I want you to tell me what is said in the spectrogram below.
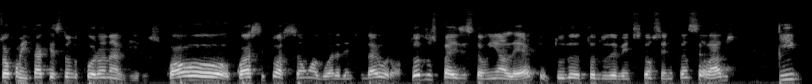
Só comentar a questão do coronavírus. Qual, qual a situação agora dentro da Europa? Todos os países estão em alerta, tudo, todos os eventos estão sendo cancelados e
